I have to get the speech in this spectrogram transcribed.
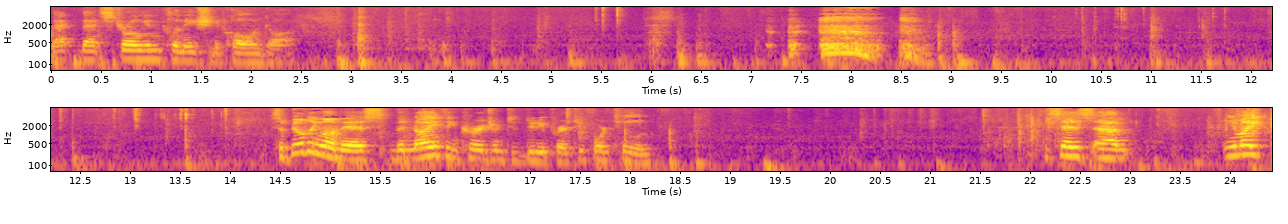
That that strong inclination to call on God. So building on this, the ninth encouragement to duty of prayer, 214, he says, um, you might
